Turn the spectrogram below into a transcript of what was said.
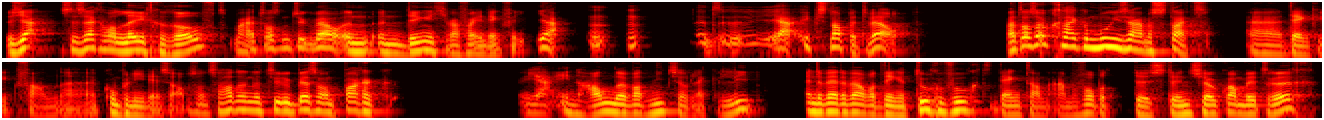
Dus ja, ze zeggen wel leeg geroofd. Maar het was natuurlijk wel een, een dingetje waarvan je denkt van... ja, mm, mm, het, ja, ik snap het wel. Maar het was ook gelijk een moeizame start, uh, denk ik, van uh, Compagnie des Alpes. Want ze hadden natuurlijk best wel een park ja, in handen wat niet zo lekker liep. En er werden wel wat dingen toegevoegd. Denk dan aan bijvoorbeeld de stuntshow kwam weer terug.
